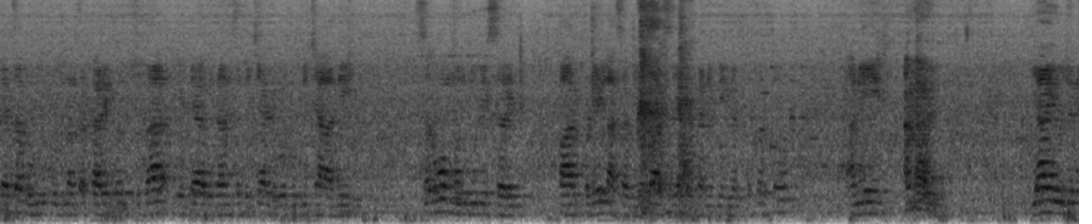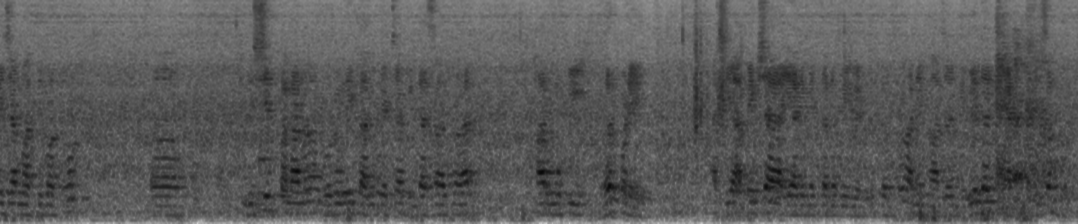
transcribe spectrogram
त्याचा भूमिपूजनाचा कार्यक्रमसुद्धा येत्या विधानसभेच्या निवडणुकीच्या आधी सर्व मंजुरीसहित पार पडेल असा विश्वास या ठिकाणी मी व्यक्त करतो. आणि या योजनेच्या माध्यमातून निश्चितपणानं गोडवणी तालुक्याच्या विकासाचा फार मोठी भर पडेल अशी अपेक्षा या निमित्तानं मी व्यक्त करतो आणि माझं निवेदन या ठिकाणी संपवतो.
